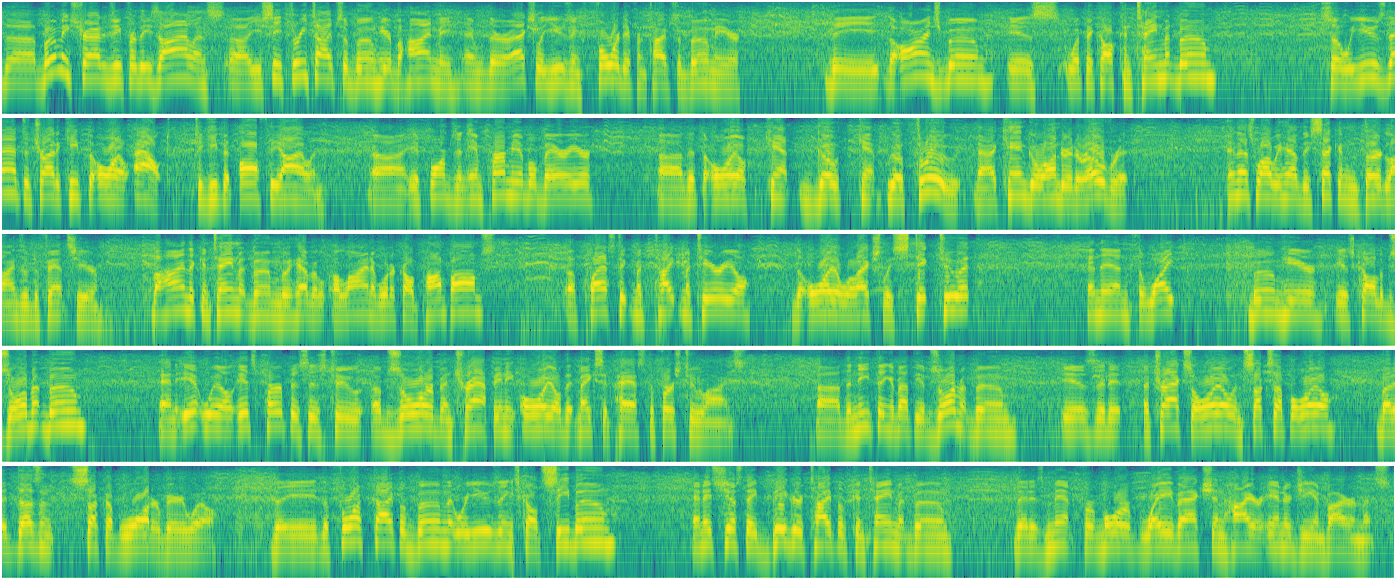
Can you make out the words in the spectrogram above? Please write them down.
The booming strategy for these islands, uh, you see three types of boom here behind me, and they're actually using four different types of boom here. The, the orange boom is what they call containment boom. So we use that to try to keep the oil out, to keep it off the island. Uh, it forms an impermeable barrier uh, that the oil can't go, can't go through. Now it can go under it or over it. And that's why we have the second and third lines of defense here. Behind the containment boom, we have a, a line of what are called pom-poms, a plastic type material. The oil will actually stick to it. And then the white boom here is called absorbent boom. And it will, its purpose is to absorb and trap any oil that makes it past the first two lines. Uh, the neat thing about the absorbent boom is that it attracts oil and sucks up oil, but it doesn't suck up water very well. The, the fourth type of boom that we're using is called C-boom, and it's just a bigger type of containment boom that is meant for more wave action, higher energy environments.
